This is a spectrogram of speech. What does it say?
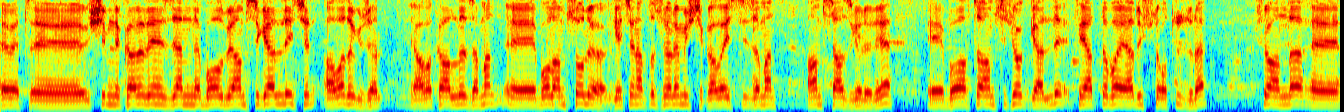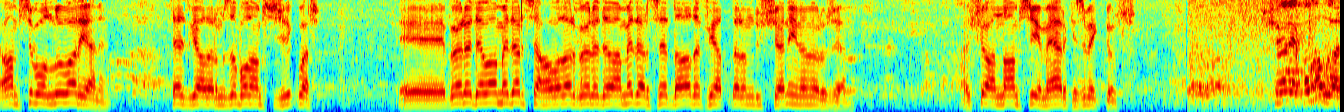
Evet, e, şimdi Karadeniz'den de bol bir hamsi geldiği için hava da güzel. Ya hava kaldığı zaman e, bol hamsi oluyor. Geçen hafta söylemiştik hava estiği zaman hamsi az geliyor diye. E, bu hafta hamsi çok geldi. Fiyat da bayağı düştü 30 lira. Şu anda e, hamsi bolluğu var yani. Tezgahlarımızda bol hamsicilik var. E, böyle devam ederse, havalar böyle devam ederse daha da fiyatların düşeceğine inanıyoruz yani. Ya şu anda hamsi yemeye herkesi bekliyoruz. Şöyle yapalım mı?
